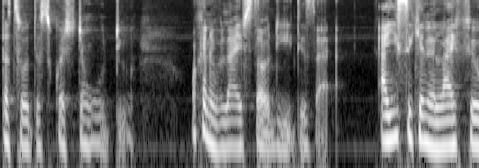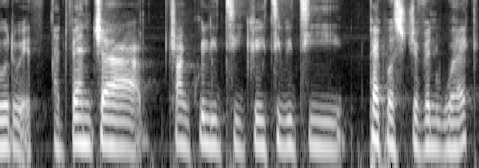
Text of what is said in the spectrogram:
That's what this question will do. What kind of lifestyle do you desire? Are you seeking a life filled with adventure, tranquility, creativity, purpose driven work?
